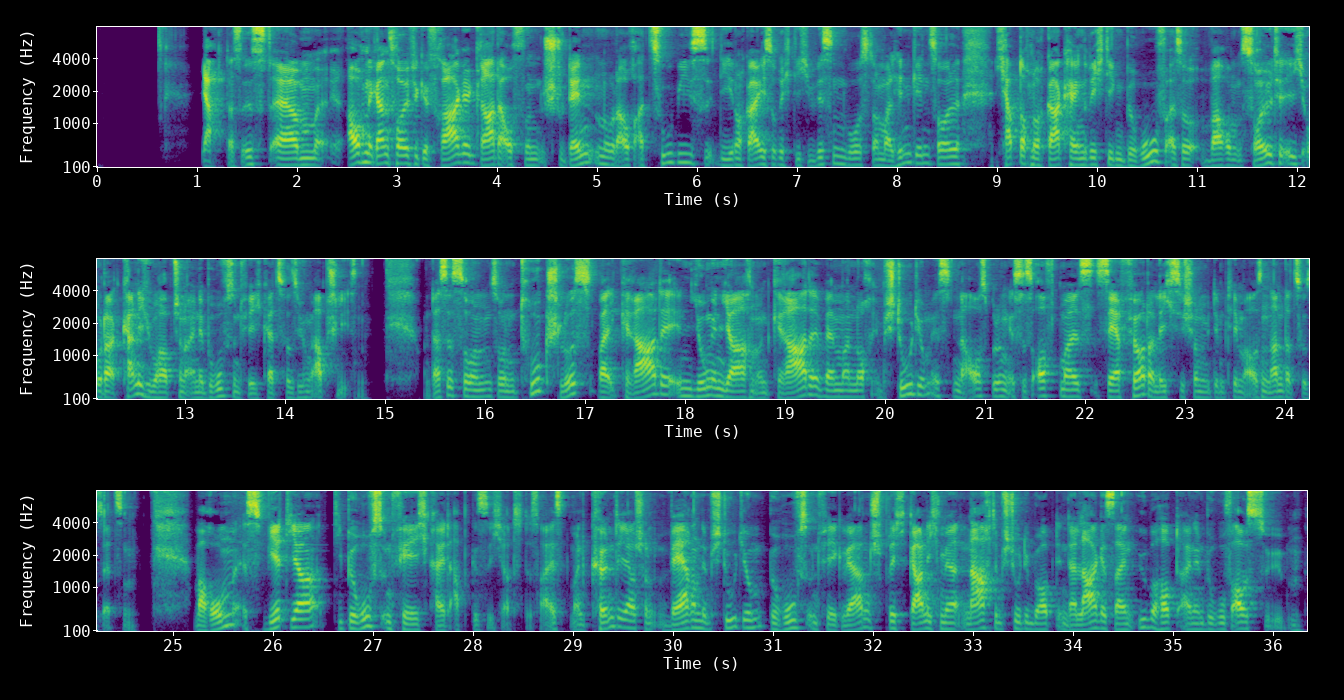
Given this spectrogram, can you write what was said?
Ja, das ist ähm, auch eine ganz häufige Frage, gerade auch von Studenten oder auch Azubis, die noch gar nicht so richtig wissen, wo es dann mal hingehen soll. Ich habe doch noch gar keinen richtigen Beruf, also warum sollte ich oder kann ich überhaupt schon eine Berufsunfähigkeitsversicherung abschließen? Und das ist so ein, so ein Trugschluss, weil gerade in jungen Jahren und gerade wenn man noch im Studium ist, in der Ausbildung, ist es oftmals sehr förderlich, sich schon mit dem Thema auseinanderzusetzen. Warum? Es wird ja die Berufsunfähigkeit abgesichert. Das heißt, man könnte ja schon während dem Studium berufsunfähig werden, sprich gar nicht mehr nach dem Studium überhaupt in der Lage sein, überhaupt einen Beruf auszuüben.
